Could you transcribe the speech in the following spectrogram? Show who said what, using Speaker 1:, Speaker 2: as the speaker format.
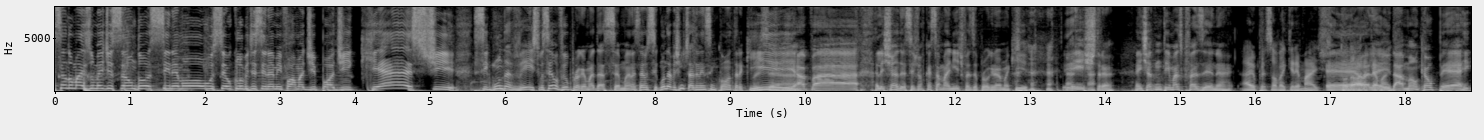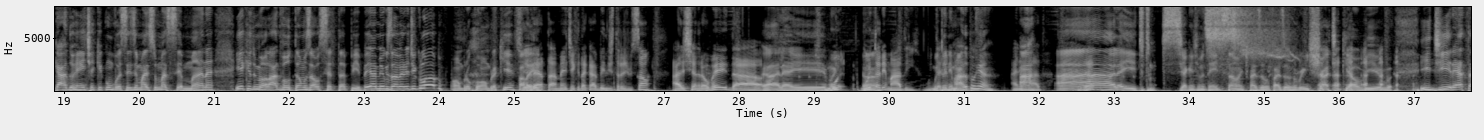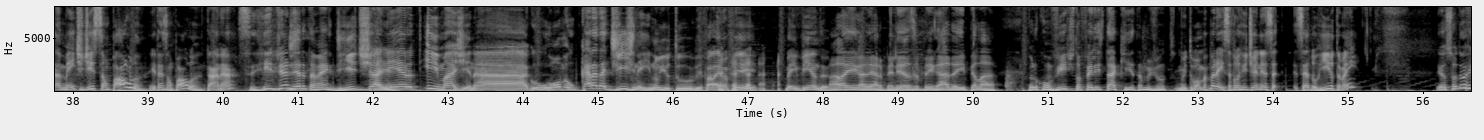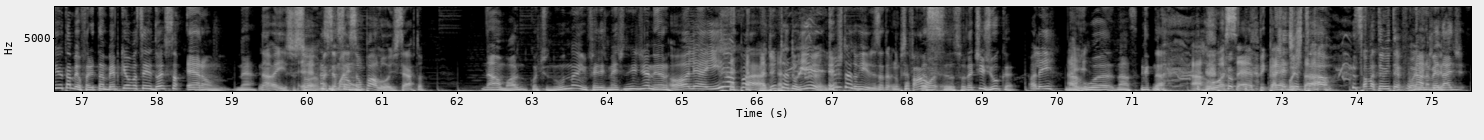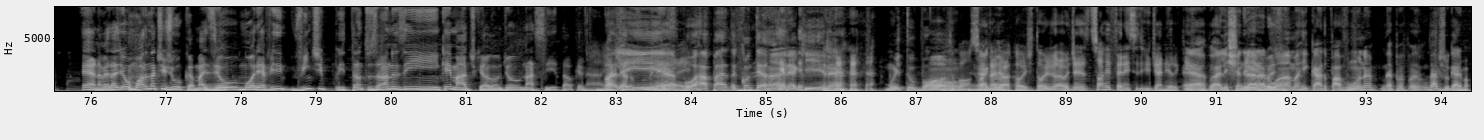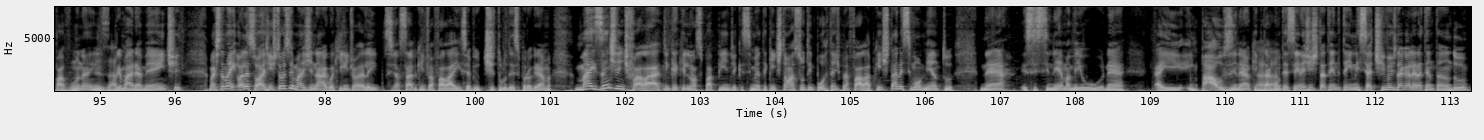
Speaker 1: começando mais uma edição do Cinema, o seu clube de cinema em forma de podcast. Segunda vez, se você ouviu o programa dessa semana, é a segunda vez que a gente tá tendo esse encontro aqui,
Speaker 2: é.
Speaker 1: rapaz. Alexandre, vocês vão ficar essa mania de fazer programa aqui extra. A gente já não tem mais o que fazer, né?
Speaker 2: Aí o pessoal vai querer mais.
Speaker 1: É,
Speaker 2: Toda hora
Speaker 1: olha aí,
Speaker 2: mais.
Speaker 1: da mão que é o pé. Ricardo Rente aqui com vocês em mais uma semana. E aqui do meu lado, voltamos ao setup bem amigos da Verde Globo. Ombro com ombro aqui, fala aí.
Speaker 2: Diretamente aqui da cabine de transmissão, Alexandre Almeida.
Speaker 1: Olha aí,
Speaker 2: Mu-
Speaker 1: muito,
Speaker 2: muito
Speaker 1: ah.
Speaker 2: Animado, hein?
Speaker 1: Muito animado por quê?
Speaker 2: Animado.
Speaker 1: Ah, ah, olha aí. Já que a gente não tem edição, a gente faz o, faz o ringshot aqui ao vivo. E diretamente de São Paulo? Ele tá em São Paulo? Tá, né?
Speaker 3: Rio de Janeiro também.
Speaker 1: De Rio de Janeiro, Imaginago, o, homem- o cara da Disney no YouTube. Fala aí, meu filho. Bem-vindo.
Speaker 3: Fala aí, galera, beleza? Obrigado aí pela, pelo convite. Tô feliz de estar aqui, tamo junto.
Speaker 1: Muito bom. Mas peraí, você falou Rio de Janeiro, você é do Rio também?
Speaker 3: Eu sou do Rio também. Eu falei também porque vocês dois são- eram, né?
Speaker 1: Não, é isso. Sou,
Speaker 2: É.
Speaker 1: mas
Speaker 3: Assim
Speaker 1: você mora em
Speaker 3: são.
Speaker 1: São Paulo hoje, certo?
Speaker 3: Não, eu moro, continuo, na- infelizmente, no Rio de Janeiro.
Speaker 1: Olha aí, rapaz. De onde tu é do Rio? De onde tu é do Rio? Não precisa falar
Speaker 3: Eu,
Speaker 1: onde.
Speaker 3: eu sou da Tijuca,
Speaker 1: Olha aí.
Speaker 3: na
Speaker 2: Aí.
Speaker 3: rua. Não,
Speaker 1: Não.
Speaker 2: A rua, CEP, caixa postal.
Speaker 1: tal. Só pra ter um interfone
Speaker 3: não na
Speaker 1: aqui.
Speaker 3: verdade. É, na verdade eu moro na Tijuca, mas eu morei a vida 20 e tantos anos em Queimados, que é onde eu nasci e tal, que é
Speaker 2: Ah,
Speaker 1: Olha aí.
Speaker 3: Fluminense.
Speaker 1: pô, rapaz conterrâneo aqui, né? Muito bom.
Speaker 2: Muito bom, só
Speaker 3: É,
Speaker 2: carioca hoje. Então hoje, hoje é só referência do Rio de Janeiro aqui.
Speaker 1: É, Alexandre
Speaker 3: Ih,
Speaker 1: Araruama, Ricardo Pavuna, p- em vários lugares, mas Pavuna
Speaker 2: Exatamente.
Speaker 1: primariamente. Mas também, olha só, a gente trouxe Imaginágua aqui, que a gente você já sabe que a gente vai falar aí, você já viu o título desse programa. Mas antes de a gente falar, tem que aquele nosso papinho de aquecimento aqui, a gente tem um assunto importante pra falar, porque a gente tá nesse momento, né, esse cinema meio, né, aí em pause, né, o que, que tá acontecendo, a gente tá tendo, tem iniciativas da galera tentando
